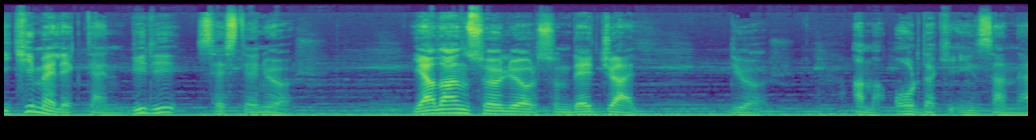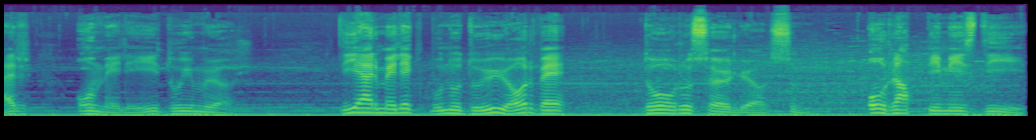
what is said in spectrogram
iki melekten biri sesleniyor. Yalan söylüyorsun Deccal, diyor. Ama oradaki insanlar o meleği duymuyor. Diğer melek bunu duyuyor ve doğru söylüyorsun. O Rabbimiz değil,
